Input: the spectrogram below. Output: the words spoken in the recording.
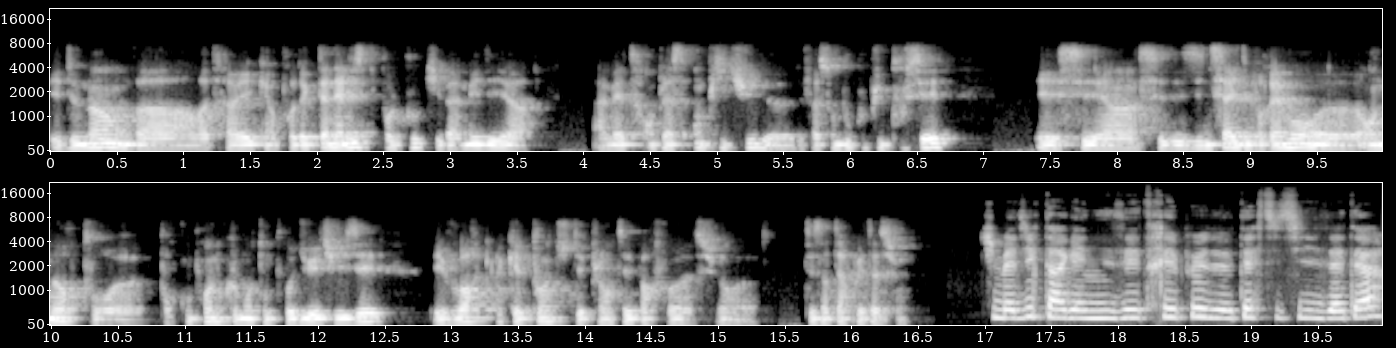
Et demain, on va, travailler avec un product analyst pour le coup qui va m'aider à, mettre en place amplitude euh, de façon beaucoup plus poussée. Et c'est des insights vraiment euh, en or pour, euh, pour comprendre comment ton produit est utilisé et voir à quel point tu t'es planté parfois sur tes interprétations. Tu m'as dit que tu organisé très peu de tests utilisateurs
